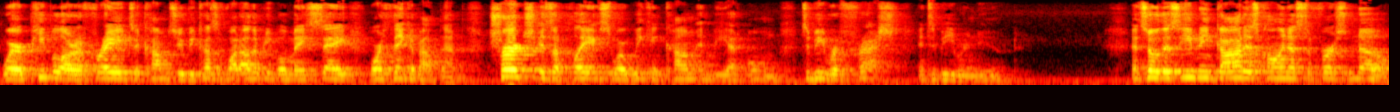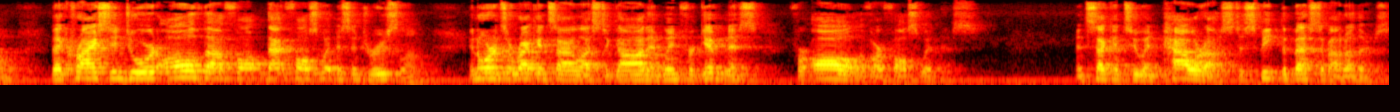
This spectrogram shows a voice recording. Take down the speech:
where people are afraid to come to because of what other people may say or think about them. Church is a place where we can come and be at home, to be refreshed and to be renewed. And so this evening, God is calling us to first know that Christ endured all of that, that false witness in Jerusalem in order to reconcile us to God and win forgiveness for all of our false witness. And second, to empower us to speak the best about others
